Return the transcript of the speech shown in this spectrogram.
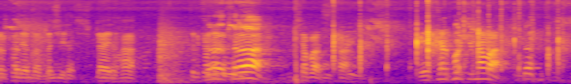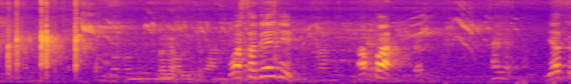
खाली आता तशी स्टाईल हा चल चला, खाली चला. शाबास हा हे चल पुढची नवा वाजता द्यायची आप्पा यात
